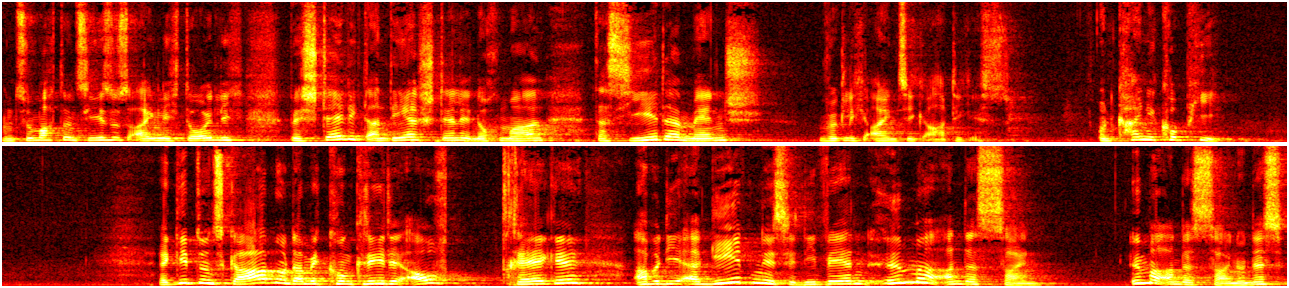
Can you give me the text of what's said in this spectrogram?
Und so macht uns Jesus eigentlich deutlich, bestätigt an der Stelle nochmal, dass jeder Mensch wirklich einzigartig ist und keine Kopie. Er gibt uns Gaben und damit konkrete Aufträge, aber die Ergebnisse, die werden immer anders sein. Immer anders sein. Und das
